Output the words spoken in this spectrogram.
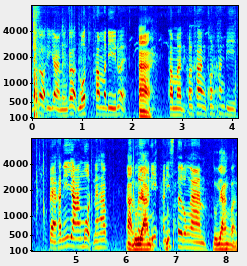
แล้วก็อีกอย่างหนึ่งก็รถทำมาดีด้วยอ่า ทำมาค่อนข้างค่อนข้างดี แต่คันนี้ยางหมดนะครับอ่าสดูเตอร์ยาง อันนี้อันนี้สเตอร์โรงงานดูยางก่อน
